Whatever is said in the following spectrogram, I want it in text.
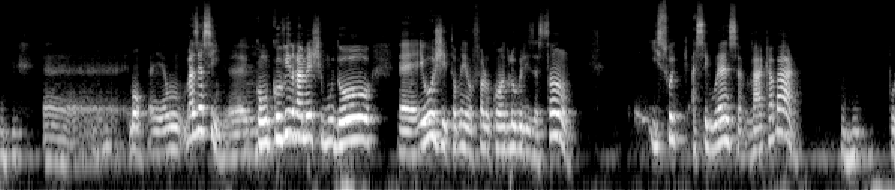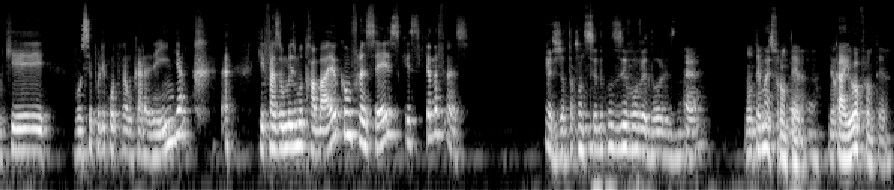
Uhum. É, bom, é um, mas é assim, é, Uhum. com o Covid realmente mudou. é, e hoje também eu falo com a globalização, isso é- a segurança vai acabar, Uhum. porque você pode encontrar um cara da Índia que faz o mesmo trabalho que um francês que fica na França. Isso já está acontecendo com os desenvolvedores, né? É. Não tem mais fronteira. É, é. Caiu a fronteira.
